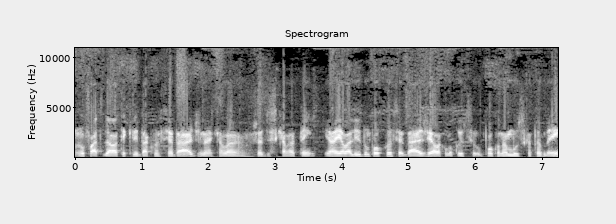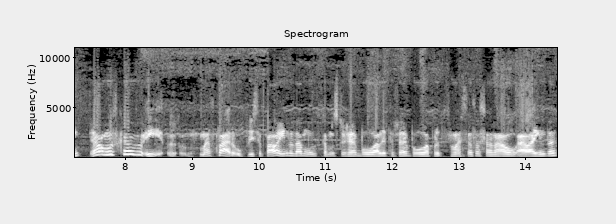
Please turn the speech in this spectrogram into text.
o fato dela ter que lidar com a ansiedade, né? Que ela já disse que ela tem. E aí ela lida um pouco com a ansiedade e ela colocou isso um pouco na música também. É uma música. Mas claro, o principal ainda da música, a música já é boa boa, a letra já é boa, a produção é sensacional. Ela ainda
